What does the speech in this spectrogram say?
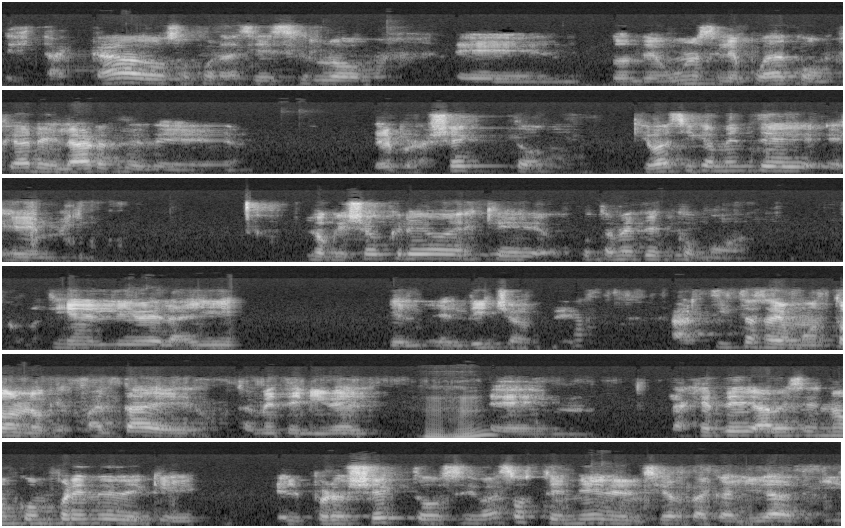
destacados o por así decirlo, donde uno se le pueda confiar el arte de, del proyecto, que básicamente eh, lo que yo creo es que justamente como, tiene el nivel ahí, el, dicho, artistas hay un montón, lo que falta es justamente nivel. Eh, la gente a veces no comprende de que el proyecto se va a sostener en cierta calidad y,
